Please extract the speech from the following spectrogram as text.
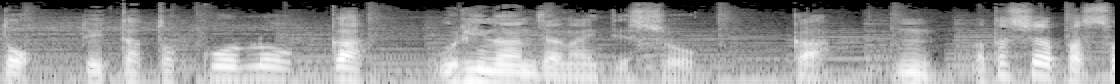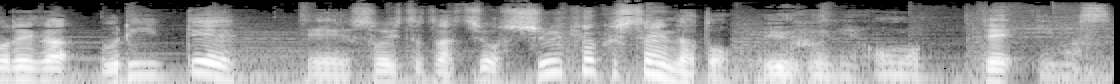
トといったところが売りなんじゃないでしょうか。うん。私はやっぱそれが売りで、えー、そういう人たちを集客したいんだというふうに思っています。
